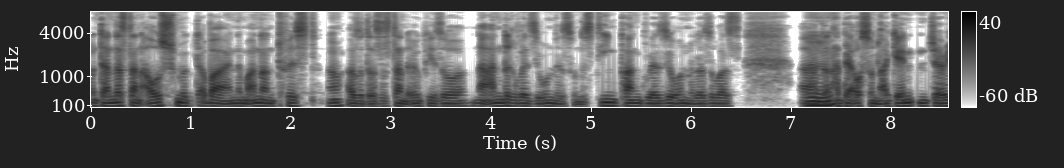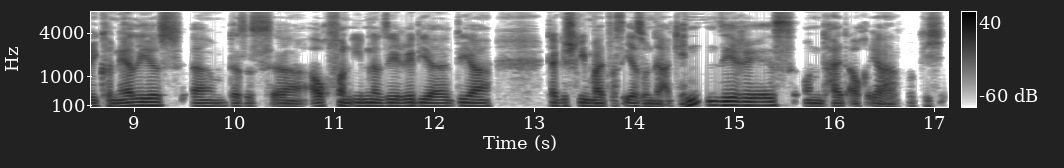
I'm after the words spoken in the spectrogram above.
und dann das dann ausschmückt, aber in einem anderen Twist, ne? also dass es dann irgendwie so eine andere Version ist, so eine Steampunk-Version oder sowas. Äh, Mhm. Dann hat er auch so einen Agenten, Jerry Cornelius, ähm, das ist äh, auch von ihm eine Serie, die er, die er da geschrieben hat, was eher so eine Agentenserie ist und halt auch eher wirklich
